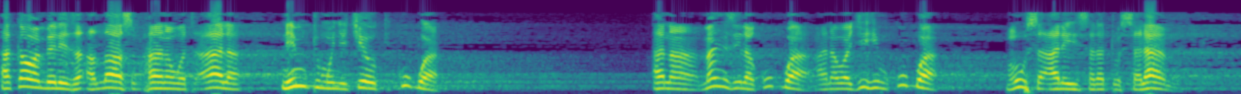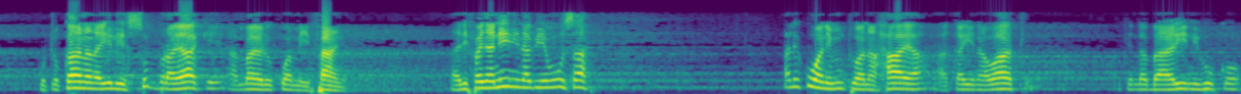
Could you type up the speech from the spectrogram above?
akawa mbele za Allah subhanahu wa ta'ala ni mtu mwenye cheo kikubwa ana manzila kubwa ana wajihi mkubwa Musa alayhi salatu wassalam kutokana na ile subra yake ambayo alikuwa ameifanya. Alifanya nini nabii Musa? Alikuwa ni mtu ana haya akai na watu akenda baharini huko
